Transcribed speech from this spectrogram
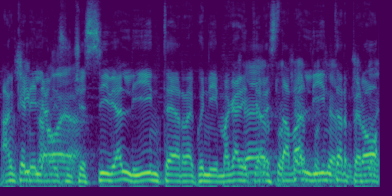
anche sì, negli anni è... successivi all'Inter. Quindi magari certo, ti restava certo, all'Inter, certo, però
